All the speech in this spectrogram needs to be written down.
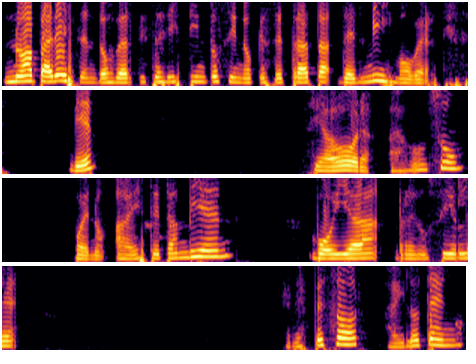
no aparecen dos vértices distintos, sino que se trata del mismo vértice. ¿Bien? Si ahora hago un zoom, bueno, a este también voy a reducirle el espesor, ahí lo tengo,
